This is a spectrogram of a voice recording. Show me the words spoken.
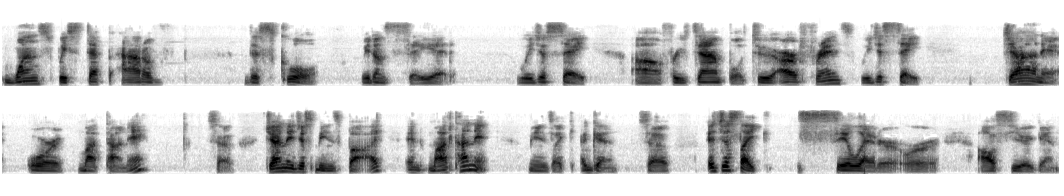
once we step out of the school, we don't say it. We just say, uh, for example, to our friends, we just say jane or matane. So jane just means bye, and matane means like again. So it's just like see you later or I'll see you again.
